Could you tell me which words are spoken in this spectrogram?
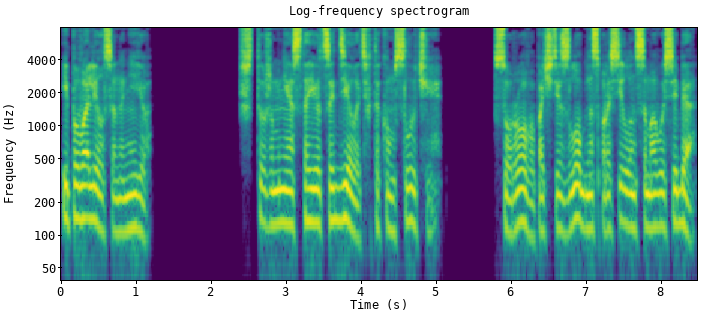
и повалился на нее. «Что же мне остается делать в таком случае?» Сурово, почти злобно спросил он самого себя.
